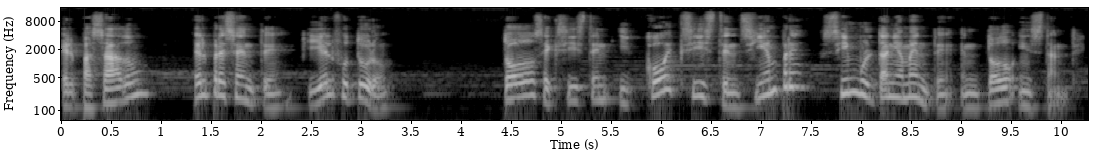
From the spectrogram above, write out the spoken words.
El pasado, el presente y el futuro, todos existen y coexisten siempre simultáneamente en todo instante.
